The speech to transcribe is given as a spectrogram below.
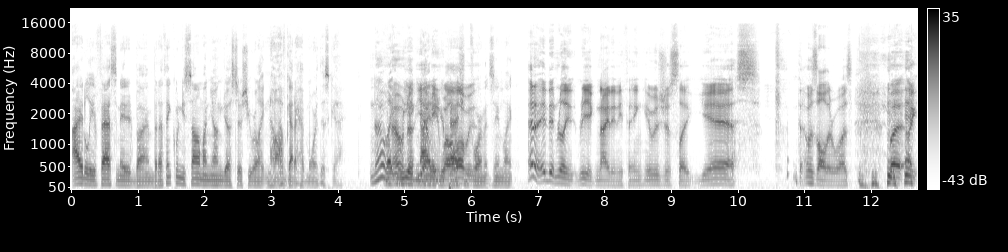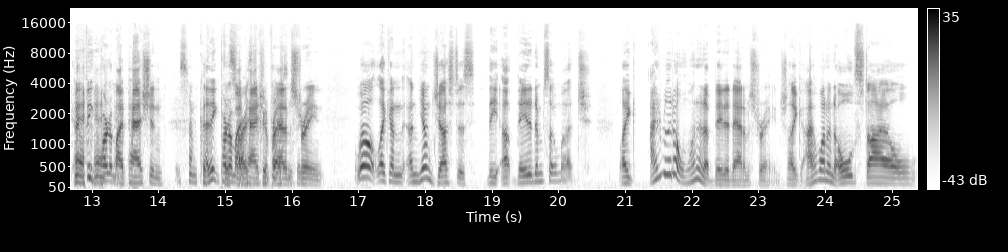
idly fascinated by him, but I think when you saw him on Young Justice, you were like, no, I've got to have more of this guy. No, like, no, reignited no. Yeah, I mean, your well, passion always, for him. It seemed like it didn't really reignite anything. It was just like, yes, that was all there was. But like, I think part of my passion, Some I think part of my passion for Adam Strange. Well, like on on Young Justice, they updated him so much. Like, I really don't want an updated Adam Strange. Like, I want an old style,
